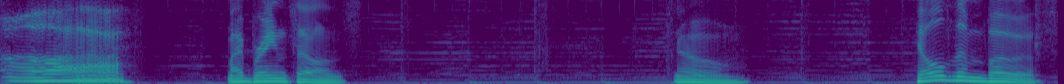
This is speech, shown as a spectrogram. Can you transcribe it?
Ah, my brain cells. No. Kill them both.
